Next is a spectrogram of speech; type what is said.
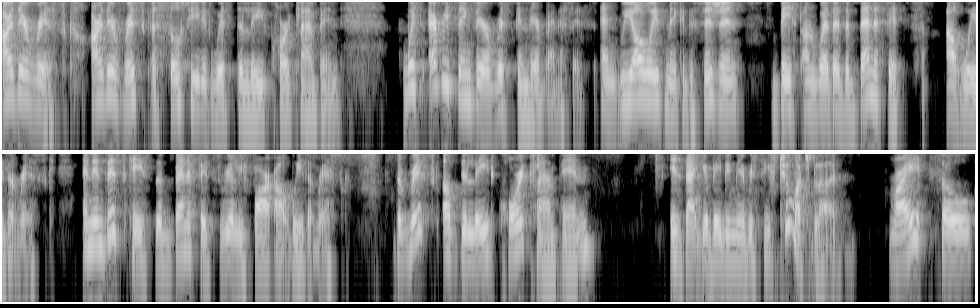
are there risk Are there risk associated with delayed cord clamping? With everything, there are risks and there are benefits. And we always make a decision based on whether the benefits outweigh the risk. And in this case, the benefits really far outweigh the risk. The risk of delayed cord clamping is that your baby may receive too much blood, right? So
